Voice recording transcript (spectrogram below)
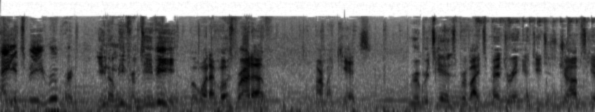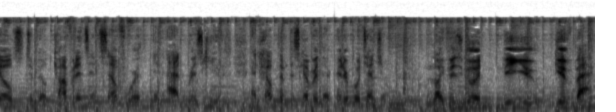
Hey, it's me, Rupert. You know me from TV, but what I'm most proud of are my kids. Rupert's Kids provides mentoring and teaches job skills to build confidence and self worth in at risk youth and help them discover their inner potential. Life is good. Be you. Give back.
